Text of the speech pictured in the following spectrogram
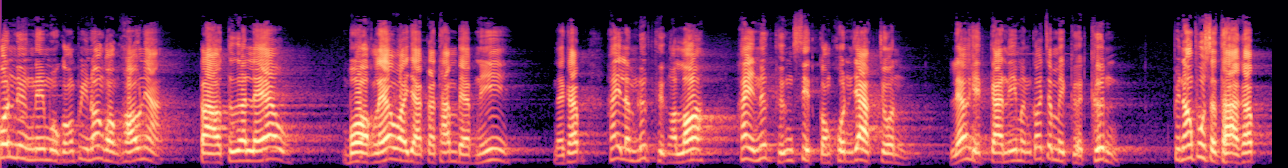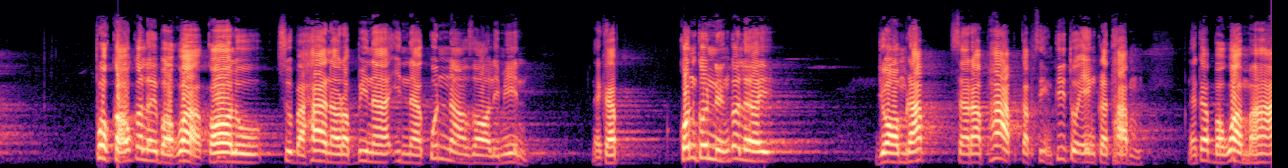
คนหนึ่งในหมู่ของพี่น้องของเขาเนี่ยกล่าวเตือนแล้ว บอกแล้วว่าอย่ากระทำแบบนี้นะครับให้ลำลึกถึงอัลลอฮ์ให้นึกถึงสิทธิ์ของคนยากจน แล้วเหตุการณ์นี้มันก็จะไม่เกิดขึ้น พี่น้องผู้ศรัทธาครับ พวกเขาก็เลยบอกว่ากอลูซุบฮานารับบินาอินนากุนนาซอลิมินนะครับคนคนหนึ่งก็เลย ยอมรับสารภาพกับสิ่งที่ตัวเองกระทำนะครับบอกว่ามหา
